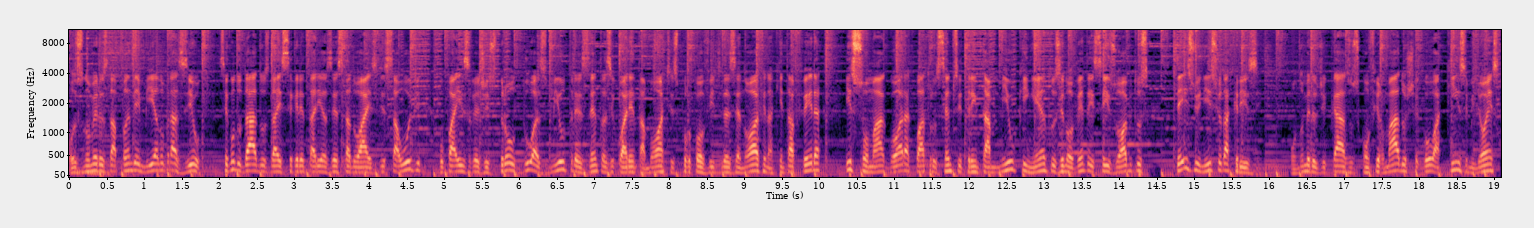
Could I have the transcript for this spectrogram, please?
Os números da pandemia no Brasil. Segundo dados das secretarias estaduais de saúde, o país registrou 2.340 mortes por Covid-19 na quinta-feira e soma agora 430.596 óbitos desde o início da crise. O número de casos confirmados chegou a 15 milhões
